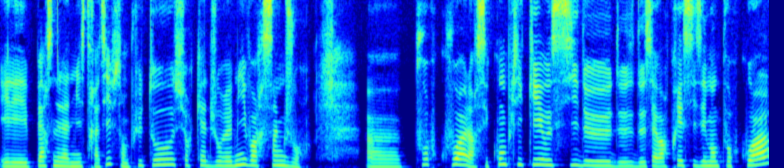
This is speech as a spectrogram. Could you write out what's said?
et les personnels administratifs sont plutôt sur quatre jours et demi, voire cinq jours. Euh, pourquoi? Alors, c'est compliqué aussi de, savoir précisément pourquoi.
